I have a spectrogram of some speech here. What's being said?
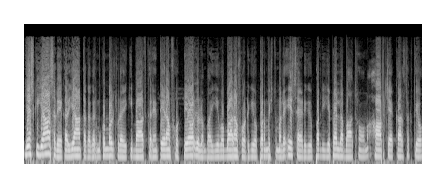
جس کی یہاں سے لے کر یہاں تک اگر مکمل چڑائی کی بات کریں، تیرہ فٹ اور جو لمبائی ہے وہ بارہ فٹ کے اوپر مشتمل ہے۔ اس سائڈ کے اوپر جی یہ پہلا باتھ روم آپ چیک کر سکتے ہو۔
